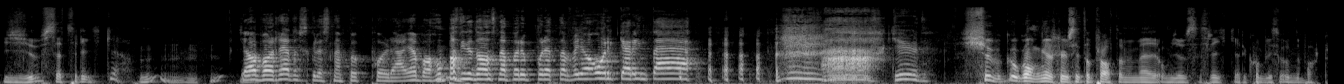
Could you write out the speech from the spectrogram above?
Ljusets rike. Mm. Jag var rädd att jag skulle snappa upp på det där. Jag bara hoppas inte någon snappar upp på detta för jag orkar inte. ah, gud. 20 gånger ska du sitta och prata med mig om ljusets rike. Det kommer bli så underbart.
